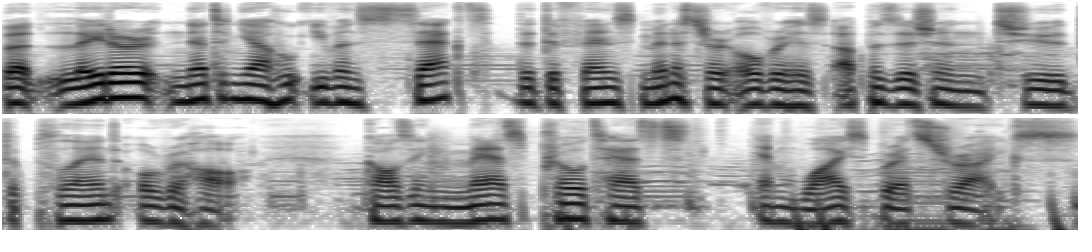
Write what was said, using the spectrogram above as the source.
But later, Netanyahu even sacked the defense minister over his opposition to the planned overhaul, causing mass protests and widespread strikes.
